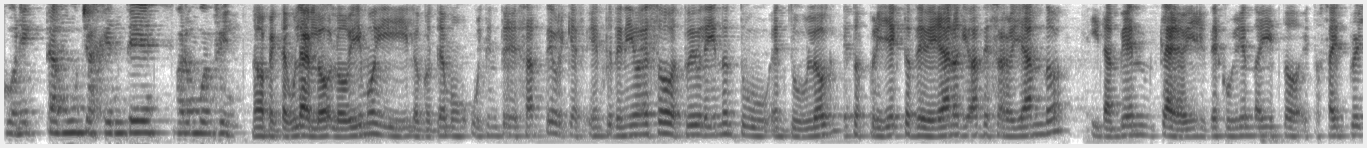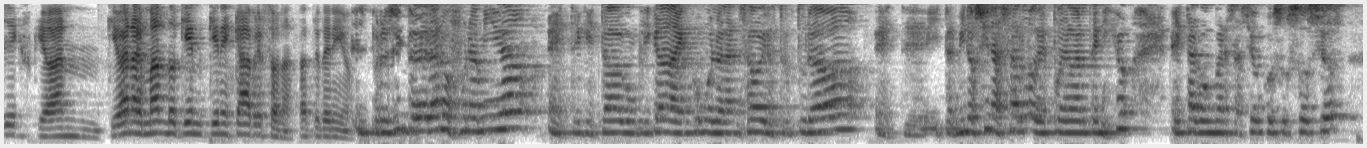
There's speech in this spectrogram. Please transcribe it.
conecta mucha gente para un buen fin. No, espectacular, lo, lo vimos y lo encontramos ultra interesante porque es entretenido eso, estuve leyendo en tu, en tu blog estos proyectos de verano que vas desarrollando y también, claro, ir descubriendo ahí estos, estos side projects que van, que van armando quién, quién es cada persona. Está entretenido. El proyecto de verano fue una amiga este, que estaba complicada en cómo lo lanzaba y lo estructuraba este, y terminó sin hacerlo después de haber tenido esta conversación con sus socios.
